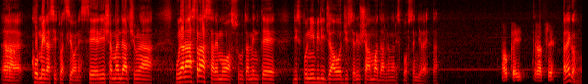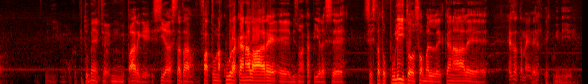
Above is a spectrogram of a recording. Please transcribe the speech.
eh, ah. com'è la situazione. Se riesce a mandarci una, una lastra saremo assolutamente disponibili già oggi se riusciamo a darle una risposta in diretta. Ok, grazie. Prego. Quindi ho capito bene, cioè, mi pare che sia stata fatta una cura canalare e bisogna capire se, se è stato pulito insomma, il, il canale. Esattamente. E, e quindi...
